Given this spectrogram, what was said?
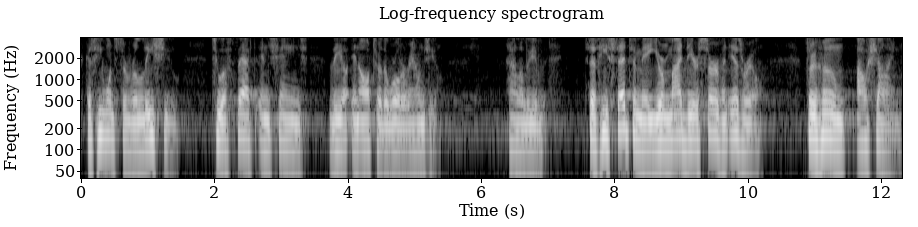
because He wants to release you to affect and change the, and alter the world around you. Hallelujah. It says, He said to me, You're my dear servant, Israel through whom I'll shine.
